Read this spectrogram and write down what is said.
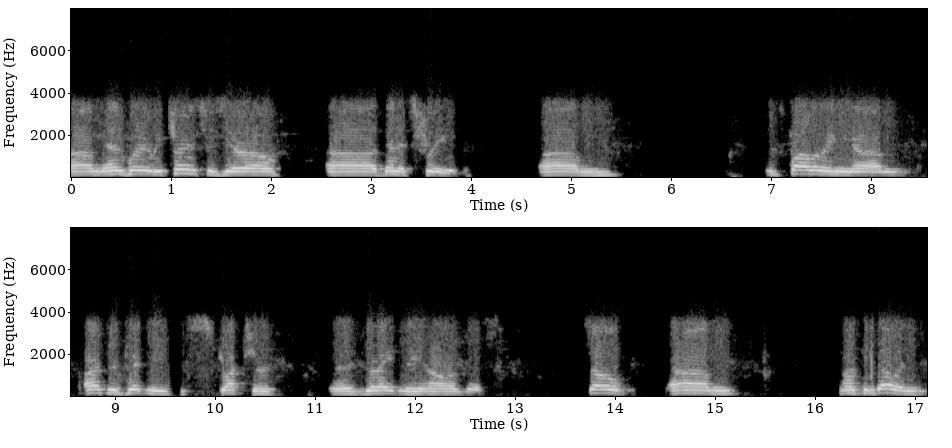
Um, and when it returns to zero, uh, then it's freed. Um, it's following um, Arthur Whitney's structure uh, greatly in all of this. So um, I can go and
